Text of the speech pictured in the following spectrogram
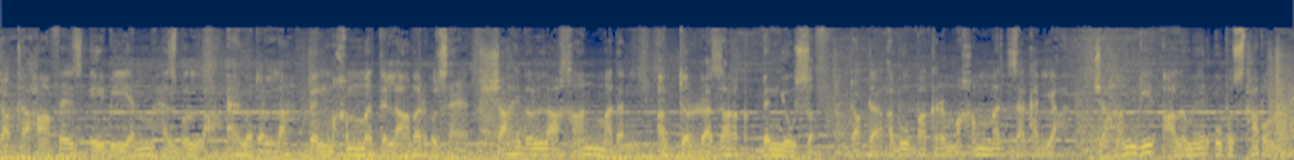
doctor Hafez A B M Hasbullah Ahmadullah bin Mohammad লাভার হুসেন শাহিদুল্লাহ খান মাদানী আব্দুর রাজাক বিন ইউসুফ ডক্টর আবু বকর মোহাম্মদ জাকারিয়া। জাহাঙ্গীর আলমের উপস্থাপনায়।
